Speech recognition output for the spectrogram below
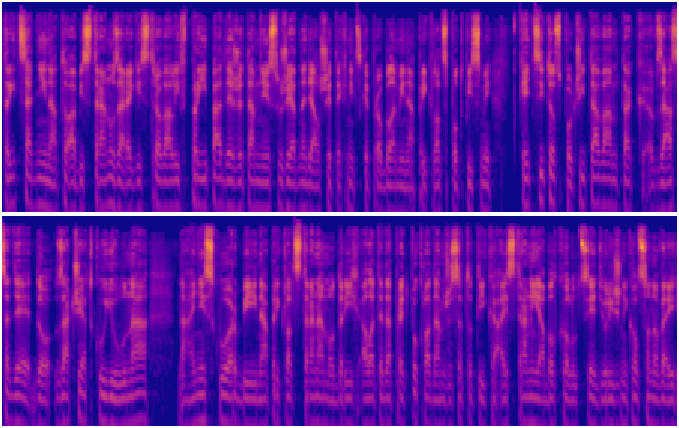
30 e, dní na to, aby stranu zaregistrovali v prípade, že tam nie sú žiadne ďalšie technické problémy, napríklad s podpismi. Keď si to spočítavam, tak v zásade do začiatku júna najneskôr by napríklad strana modrých, ale teda predpokladám, že sa to týka aj strany Jablko Lucie Ďuriš Nikolsonovej,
